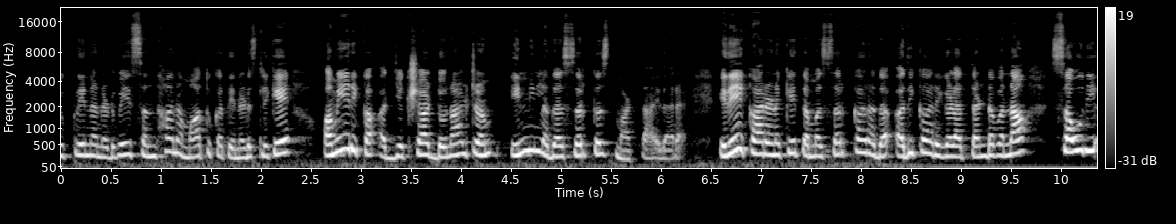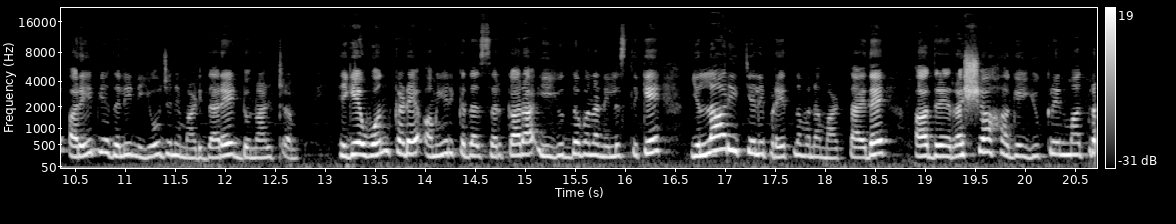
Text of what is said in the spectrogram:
ಯುಕ್ರೇನ್ನ ನಡುವೆ ಸಂಧಾನ ಮಾತುಕತೆ ನಡೆಸಲಿಕ್ಕೆ ಅಮೆರಿಕ ಅಧ್ಯಕ್ಷ ಡೊನಾಲ್ಡ್ ಟ್ರಂಪ್ ಇನ್ನಿಲ್ಲದ ಸರ್ಕಸ್ ಮಾಡ್ತಾ ಇದ್ದಾರೆ. ಇದೇ ಕಾರಣಕ್ಕೆ ತಮ್ಮ ಸರ್ಕಾರದ ಅಧಿಕಾರಿಗಳ ತಂಡವನ್ನ ಸೌದಿ ಅರೇಬಿಯಾದಲ್ಲಿ ನಿಯೋಜನೆ ಮಾಡಿದ್ದಾರೆ ಡೊನಾಲ್ಡ್ ಟ್ರಂಪ್. ಹೀಗೆ ಒಂದ್ ಕಡೆ ಅಮೆರಿಕದ ಸರ್ಕಾರ ಈ ಯುದ್ಧವನ್ನ ನಿಲ್ಲಿಸಲಿಕ್ಕೆ ಎಲ್ಲಾ ರೀತಿಯಲ್ಲಿ ಪ್ರಯತ್ನವನ್ನ ಮಾಡ್ತಾ ಇದೆ. ಆದರೆ ರಷ್ಯಾ ಹಾಗೆ ಯುಕ್ರೇನ್ ಮಾತ್ರ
